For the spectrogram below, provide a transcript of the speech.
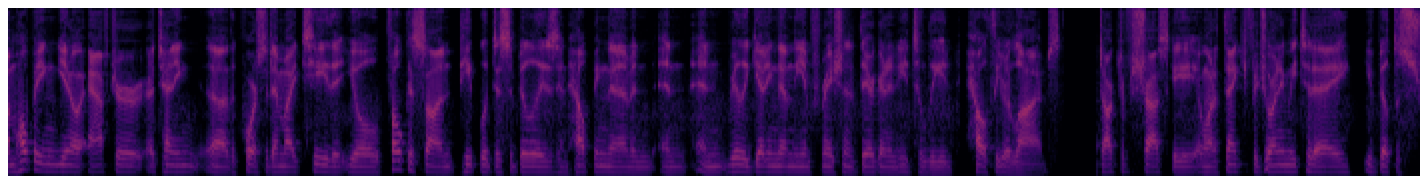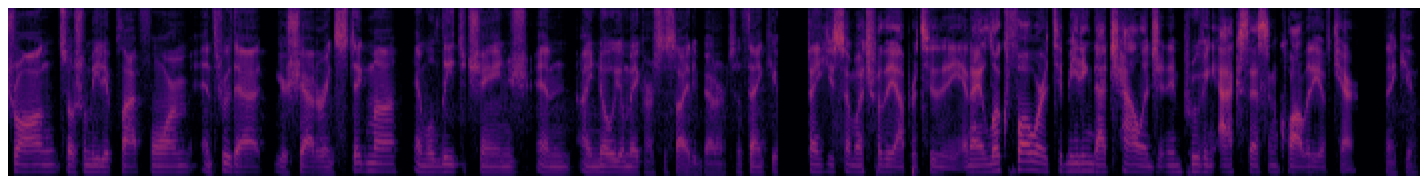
I'm hoping, you know, after attending uh, the course at MIT that you'll focus on people with disabilities and helping them and, and, and really getting them the information that they're going to need to lead healthier lives. Dr. Varshavsky, I want to thank you for joining me today. You've built a strong social media platform, and through that, you're shattering stigma and will lead to change. And I know you'll make our society better. So thank you. Thank you so much for the opportunity. And I look forward to meeting that challenge and improving access and quality of care. Thank you.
